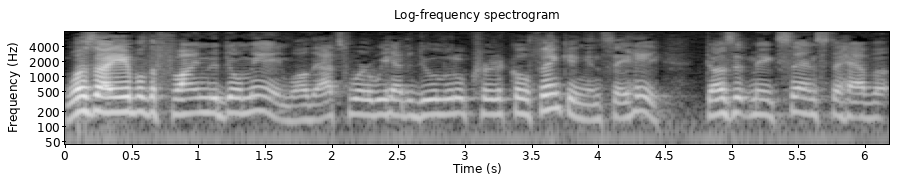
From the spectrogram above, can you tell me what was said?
Was I able to find the domain? Well, that's where we had to do a little critical thinking and say, hey, does it make sense to have a,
